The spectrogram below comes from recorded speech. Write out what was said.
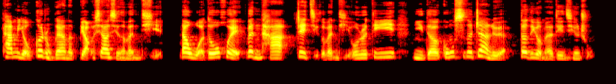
他们有各种各样的表象型的问题，那我都会问他这几个问题。我说：第一，你的公司的战略到底有没有定清楚？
